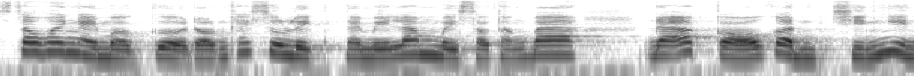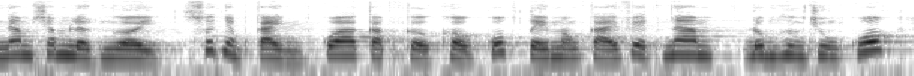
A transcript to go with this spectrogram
sau 2 ngày mở cửa đón khách du lịch ngày 15-16 tháng 3, đã có gần 9.500 lượt người xuất nhập cảnh qua cặp cửa khẩu quốc tế Móng Cái Việt Nam, Đông Hưng Trung Quốc,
